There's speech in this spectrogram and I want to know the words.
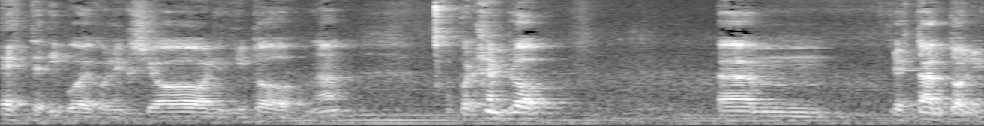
este tipo de conexiones y todo. Por ejemplo, um, está Antonio.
